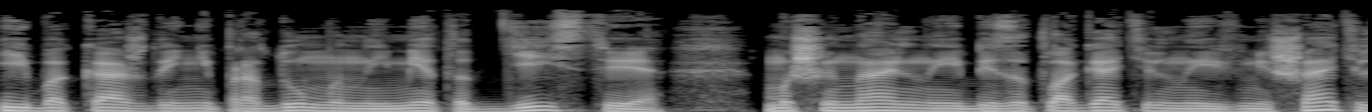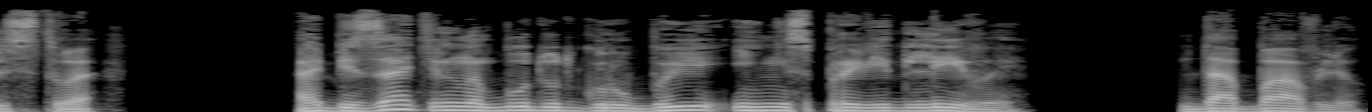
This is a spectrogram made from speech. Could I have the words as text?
Ибо каждый непродуманный метод действия, машинальные безотлагательные вмешательства обязательно будут грубы и несправедливы. Добавлю,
